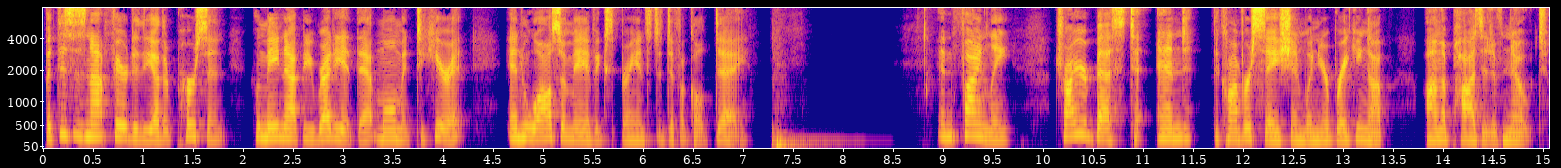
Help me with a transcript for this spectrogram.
But this is not fair to the other person who may not be ready at that moment to hear it and who also may have experienced a difficult day. And finally, try your best to end the conversation when you're breaking up on a positive note.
